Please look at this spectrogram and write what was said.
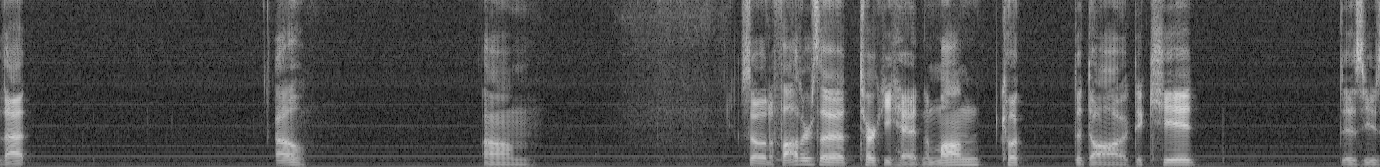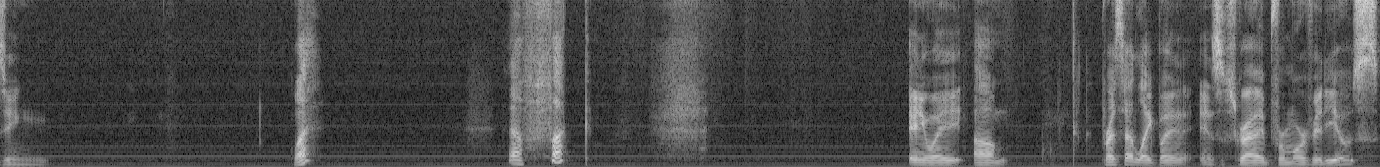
That. Oh. Um. So the father's a turkey head, and the mom the dog. The kid is using. What? The fuck? Anyway, um, press that like button and subscribe for more videos.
